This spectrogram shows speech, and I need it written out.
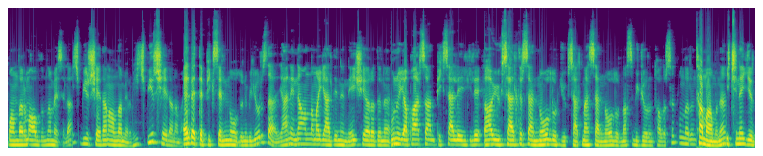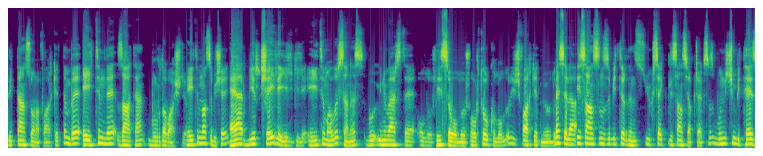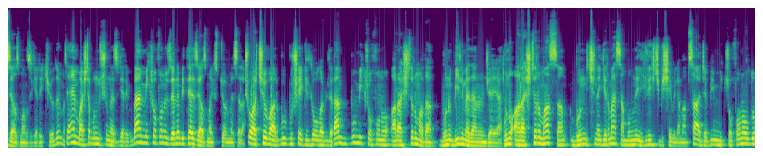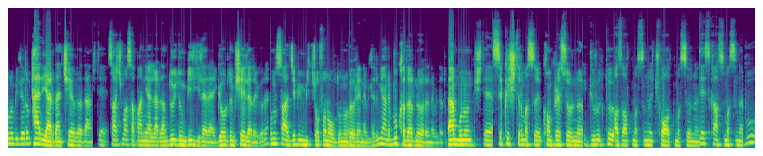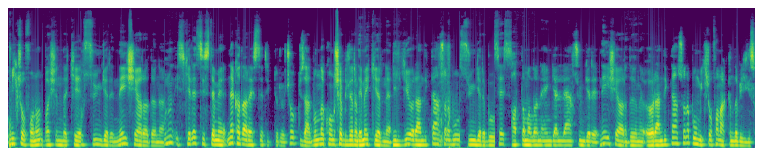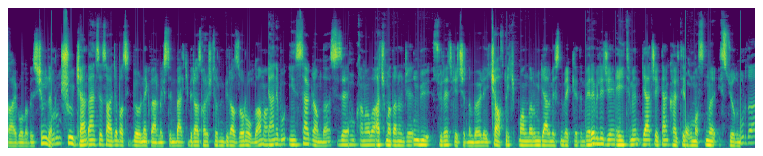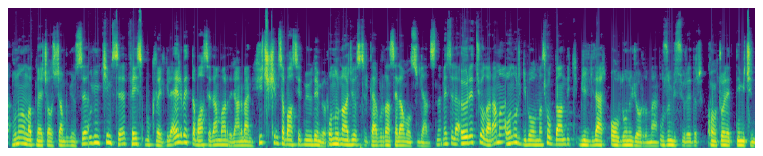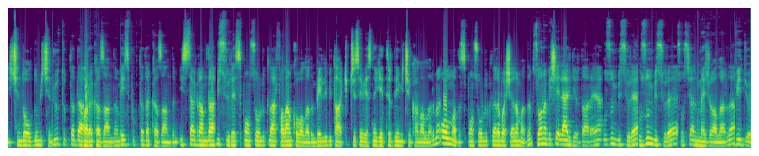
ekipmanlarımı aldığımda mesela hiçbir şeyden anlamıyorum. Hiçbir şeyden ama. Elbette pikselin ne olduğunu biliyoruz da yani ne anlama geldiğini, ne işe yaradığını bunu yaparsan pikselle ilgili daha yükseltirsen ne olur, yükseltmezsen ne olur, nasıl bir görüntü alırsın bunların tamamını içine girdikten sonra fark ettim ve eğitim de zaten burada başlıyor. Eğitim nasıl bir şey? Eğer bir şeyle ilgili eğitim alırsanız bu üniversite olur, lise olur, ortaokul olur hiç fark etmiyordu. Mesela lisansınızı bitirdiniz, yüksek lisans yapacaksınız. Bunun için bir tez yazmanız gerekiyor değil mi? Mesela en başta bunu düşünmeniz gerekiyor. Ben mikrofon üzerine bir tez yazmak istiyorum mesela. Şu açı var, bu bu şekilde olabilir. Ben bu mikrofonu araştırmadan, bunu bilmeden önce eğer bunu araştırmazsam, bunun içine girmezsem bununla ilgili hiçbir şey bilemem. Sadece bir mikrofon olduğunu bilirim. Her yerden, çevreden, işte saçma sapan yerlerden duyduğum bilgilere, gördüğüm şeylere göre bunun sadece bir mikrofon olduğunu öğrenebilirim. Yani bu kadarını öğrenebilirim. Ben bunun işte sıkıştırması, kompresörünü, gürültü azaltmasını, çoğaltmasını, ses kasmasını, bu mikrofonun başındaki bu süngerin ne işe yaradığını, bunun iskelet sistemi ne kadar estetik duruyor. Çok güzel. Bununla konuşabilirim demek yerine bilgiyi öğrendikten sonra bu süngeri, bu ses patlamalarını engelleyen süngeri ne işe yaradığını öğrendikten sonra bu mikrofon hakkında bilgi sahibi olabiliriz. Şimdi durum şuyken ben size sadece basit bir örnek vermek istedim. Belki biraz karıştırdım, biraz zor oldu ama yani bu Instagram'da size bu kanalı açmadan önce bir süreç geçirdim. Böyle iki hafta ekipmanlarımın gelmesini bekledim. Verebileceğim eğitimin gerçekten kaliteli olmasını istiyordum. Burada bunu anlatmaya çalışacağım bugün size. Bugün kimse Facebook'la ilgili elbette bahseden vardır. Yani ben hiç kimse bahsetmiyor demiyorum. Onur Naci Öztürkler buradan selam olsun kendisine. Mesela öğretiyorlar ama Onur gibi olmaz. Çok dandik bilgiler olduğunu gördüm ben. Uzun bir süredir kontrol ettiğim için, içinde olduğum için YouTube'da da para kazandım. Facebook'ta da kazandım. Instagram'da bir süre sponsorluklar falan kovaladım. Belli bir takipçi seviyesine getirdiğim için kanallarımı. Olmadı. Sponsorluklara başaramadım. Sonra bir şeyler girdi araya. Uzun bir süre, uzun bir süre sosyal mecralarda video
